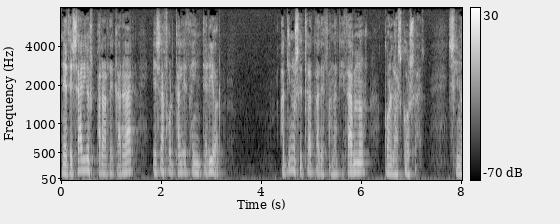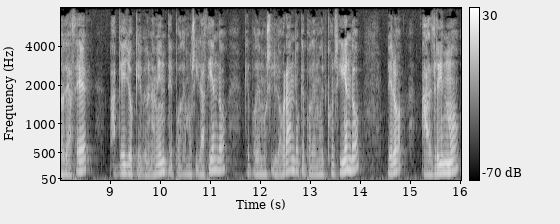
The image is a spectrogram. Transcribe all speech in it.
necesarios para recargar esa fortaleza interior Aquí no se trata de fanatizarnos con las cosas, sino de hacer aquello que buenamente podemos ir haciendo, que podemos ir logrando, que podemos ir consiguiendo, pero al ritmo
